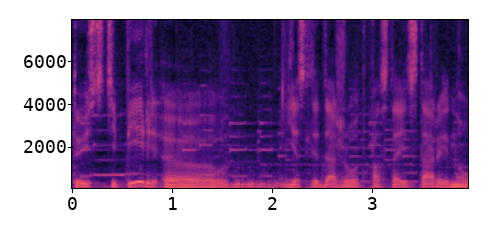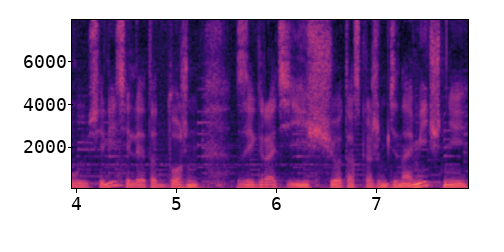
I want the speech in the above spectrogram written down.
То есть теперь, э, если даже вот поставить старый и новый усилитель, это должен заиграть еще, так скажем, динамичнее,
